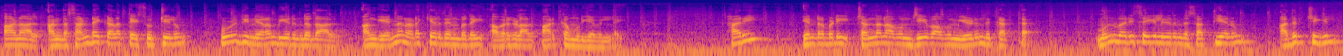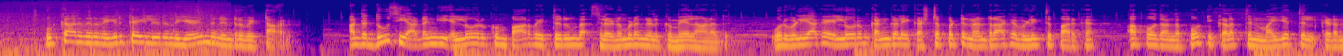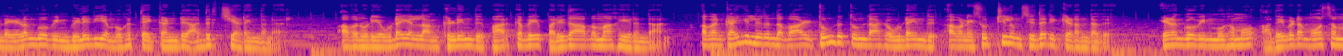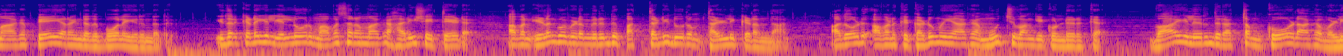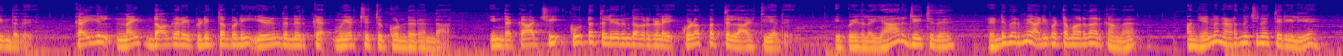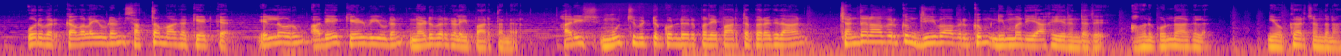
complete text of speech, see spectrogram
ஆனால் அந்த சண்டை களத்தை சுற்றிலும் புழுதி நிரம்பியிருந்ததால் அங்கு என்ன நடக்கிறது என்பதை அவர்களால் பார்க்க முடியவில்லை. ஹரி என்றபடி சந்தனாவும் ஜீவாவும் எழுந்து கத்த முன் வரிசையில் இருந்த சத்தியனும் அதிர்ச்சியில் உட்கார்ந்திருந்த இருக்கையில் இருந்து எழுந்து நின்று விட்டான். அந்த தூசி அடங்கி எல்லோருக்கும் பார்வை திரும்ப சில நிமிடங்களுக்கு மேலானது. ஒரு வழியாக எல்லோரும் கண்களை கஷ்டப்பட்டு நன்றாக விழித்து பார்க்க அப்போது அந்த போட்டி களத்தின் மையத்தில் கிடந்த இளங்கோவின் வெளிரிய முகத்தை கண்டு அதிர்ச்சி அடைந்தனர். அவனுடைய உடையெல்லாம் கிழிந்து பார்க்கவே பரிதாபமாக இருந்தான். அவன் கையில் இருந்த வாள் துண்டு துண்டாக உடைந்து அவனை சுற்றிலும் சிதறி கிடந்தது. இளங்கோவின் முகமோ அதைவிட மோசமாக பேயறைந்தது போல இருந்தது. இதற்கிடையில் எல்லோரும் அவசரமாக ஹரிஷை தேட அவன் இளங்கோவிடமிருந்து பத்தடி தூரம் தள்ளி கிடந்தான். அதோடு அவனுக்கு கடுமையாக மூச்சு வாங்கி கொண்டிருக்க வாயிலிருந்து ரத்தம் கோடாக வழிந்தது. கையில் நைட் டாகரை பிடித்தபடி எழுந்து நிற்க முயற்சித்துக் கொண்டிருந்தான். இந்த காட்சி கூட்டத்தில் இருந்தவர்களை குழப்பத்தில் ஆழ்த்தியது. இப்போ இதில் யார் ஜெயிச்சது? ரெண்டு பேருமே அடிபட்ட மாதிரி தான் இருக்காங்க. அங்கே என்ன நடந்துச்சுன்னே தெரியலையே. ஒருவர் கவலையுடன் சத்தமாக கேட்க எல்லோரும் அதே கேள்வியுடன் நடுவர்களை பார்த்தனர். ஹரிஷ் மூச்சு விட்டு கொண்டிருப்பதை பார்த்த பிறகுதான் சந்தனாவிற்கும் ஜீவாவிற்கும் நிம்மதியாக இருந்தது. அவனுக்கு ஒன்றும் ஆகலை. நீ உட்கார் சந்தனா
